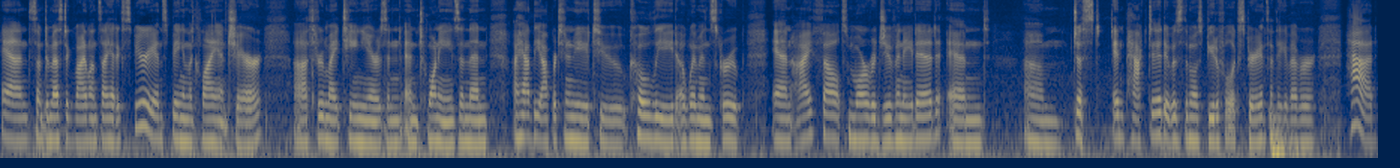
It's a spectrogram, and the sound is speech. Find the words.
and some domestic violence I had experienced being in the client chair uh, through my teen years and, and 20s, and then I had the opportunity to co-lead a women's group, and I felt more rejuvenated and um, just impacted. It was the most beautiful experience I think I've ever had.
